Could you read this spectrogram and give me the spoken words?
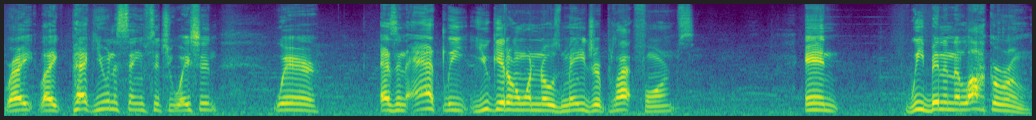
right? Like Pack, you in the same situation, where as an athlete you get on one of those major platforms, and we've been in the locker room.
